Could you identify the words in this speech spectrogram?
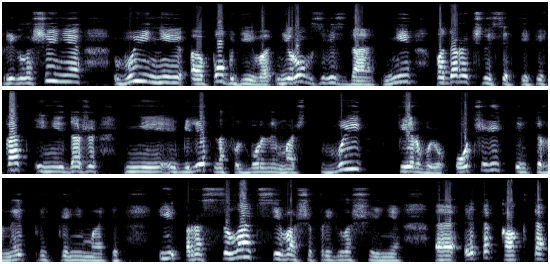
Приглашение вы не а, поп-дива, не рок-звезда, не подарочный сертификат и не даже не билет на футбольный матч. Вы первую очередь интернет-предприниматель. И рассылать все ваши приглашения, э, это как-то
